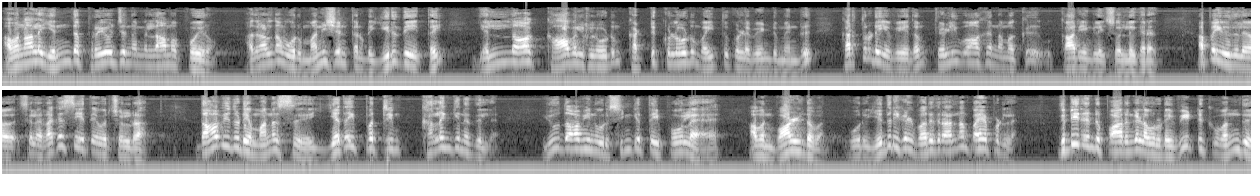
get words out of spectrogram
அவனால எந்த பிரயோஜனம் இல்லாம போயிரும். அதனால்தான் ஒரு மனுஷன் தன்னுடைய இருதயத்தை எல்லா காவல்களோடும் கட்டுக்களோடும் வைத்துக் கொள்ள வேண்டும் என்று கர்த்தருடைய வேதம் தெளிவாக நமக்கு காரியங்களை சொல்லுகிறது. அப்ப இதுல சில ரகசியத்தை அவர் சொல்றார். தாவீதுடைய மனசு எதை பற்றியும் கலங்கினதில்லை. யூதாவின் ஒரு சிங்கத்தை போல அவன் வாழ்ந்தவன். ஒரு எதிரிகள் வருகிறார்னா பயப்படல. திடீரென்று பாருங்கள் அவருடைய வீட்டுக்கு வந்து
